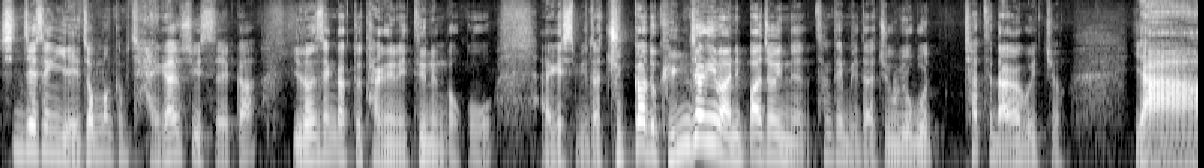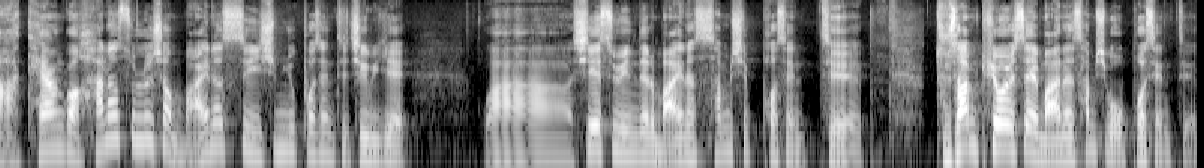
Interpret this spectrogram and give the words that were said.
신재생이 예전만큼 잘 갈 수 있을까? 이런 생각도 당연히 드는 거고 알겠습니다. 주가도 굉장히 많이 빠져 있는 상태입니다. 지금 요거 차트 나가고 있죠. 야 태양광 하나솔루션 마이너스 26% 지금 이게 와 CS 윈드는 마이너스 30% 두산 퓨얼셀 마이너스 35%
